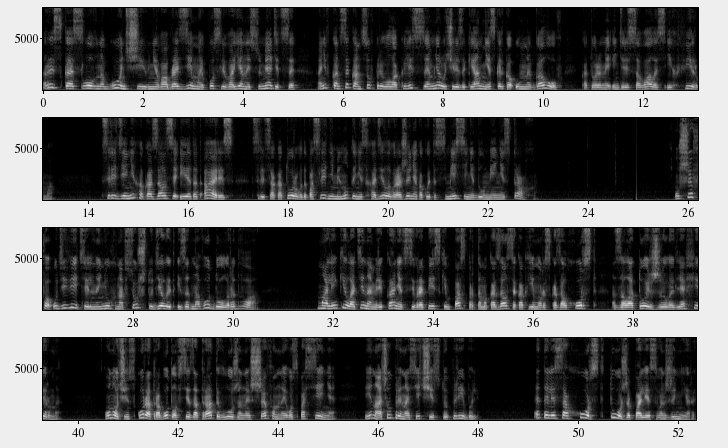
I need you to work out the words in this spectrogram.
Рыская, словно гончие в невообразимой послевоенной сумятице, они в конце концов приволокли Сэмнеру через океан несколько умных голов, которыми интересовалась их фирма. Среди них оказался и этот Айрис, с лица которого до последней минуты не сходило выражение какой-то смеси недоумения и страха. У шефа удивительный нюх на все, что делает из одного доллара два. Маленький латиноамериканец с европейским паспортом оказался, как ему рассказал Хорст, золотой жилой для фирмы. Он очень скоро отработал все затраты, вложенные шефом на его спасение, и начал приносить чистую прибыль. Это леса Хорст тоже полез в инженеры.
